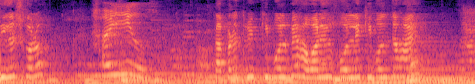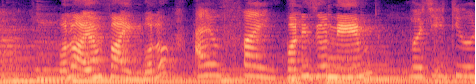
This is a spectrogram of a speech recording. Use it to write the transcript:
জিজ্ঞেস করো। হাউ ইউ তারপরে তুমি কি বলবে? হাউ আর ইউ বললে কি বলতে হয়? বলো আই এম ফাইন বলো I am fine what is your name what is your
